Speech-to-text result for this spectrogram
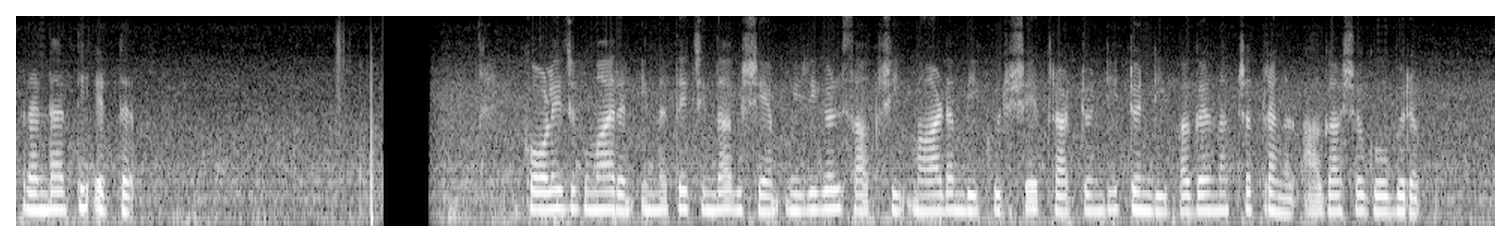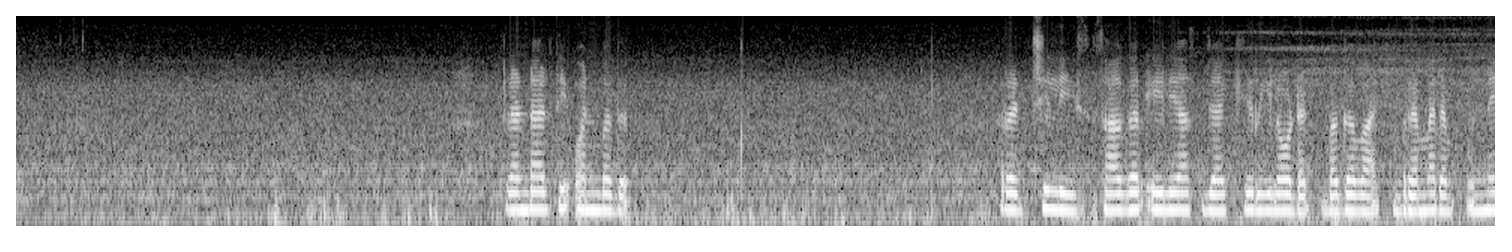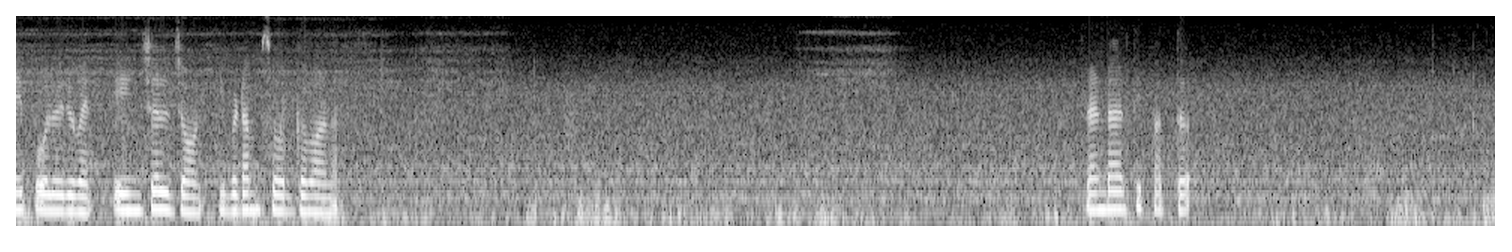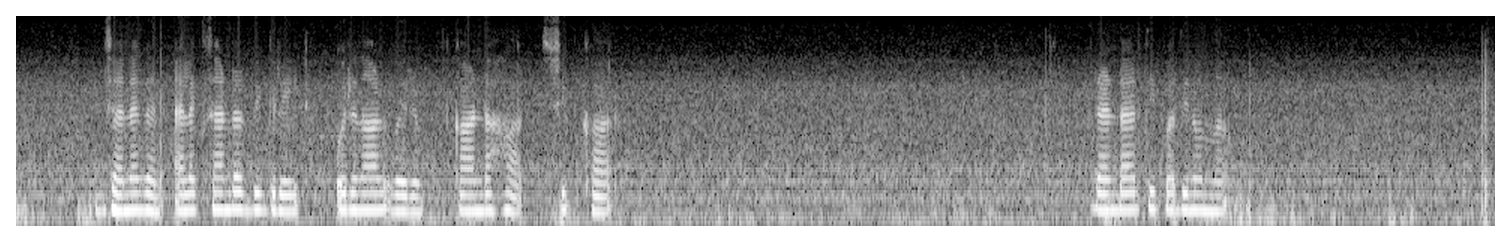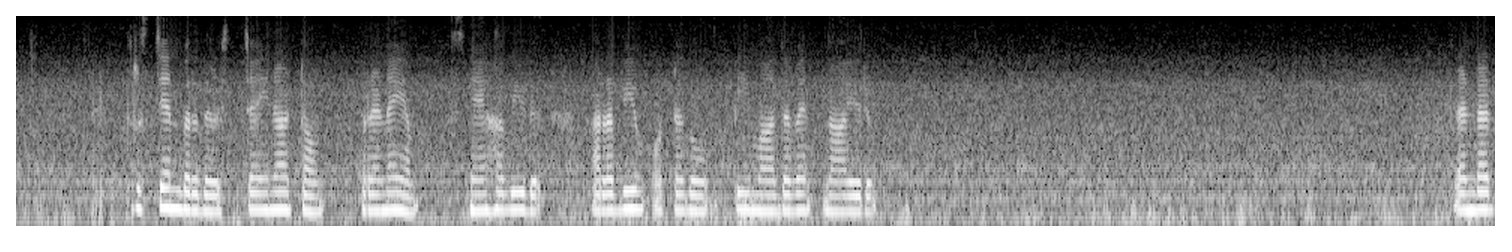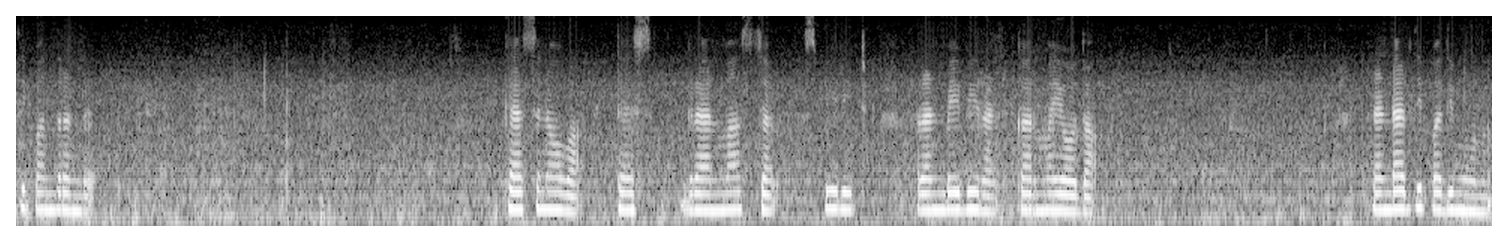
രണ്ടായിരത്തി എട്ട് കോളേജ് കുമാരൻ ഇന്നത്തെ ചിന്താവിഷയം മിഴികൾ സാക്ഷി മാടമ്പി കുരുക്ഷേത്ര ട്വന്റി ട്വന്റി പകൽ നക്ഷത്രങ്ങൾ ആകാശഗോപുരം. രണ്ടായിരത്തി ഒൻപത് red chillies Sagar alias Jackie reloaded Bhagavan ഭ്രമരം ഉന്നയിപ്പോലൊരുവൻ ഏഞ്ചൽ ജോൺ ഇവിടം സ്വർഗമാണ് രണ്ടായിരത്തി പത്ത് ജനകൻ അലക്സാണ്ടർ ദി ഗ്രേറ്റ് ഒരു നാൾ വരും. കാണ്ടഹാർ ശിക്കാർ രണ്ടായിരത്തി പതിനൊന്ന് ക്രിസ്ത്യൻ ബ്രദേഴ്സ് ചൈന ടൗൺ പ്രണയം സ്നേഹവീട് അറബിയും ഒട്ടകവും പി. മാധവൻ നായരും. രണ്ടായിരത്തി പന്ത്രണ്ട് Casanova Tez grand master spirit run baby run Karmayodha രണ്ടായിരത്തി പതിമൂന്ന്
